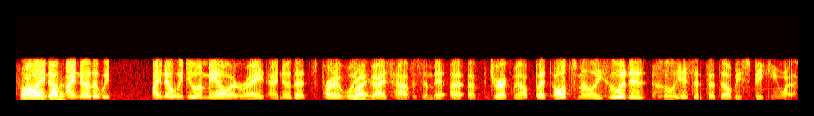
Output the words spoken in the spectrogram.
follow well, I know up on it? I know that we I know we do a mailer, right? I know that's part of what right. you guys have is a, a, direct mail. But ultimately, who it is who is it that they'll be speaking with?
